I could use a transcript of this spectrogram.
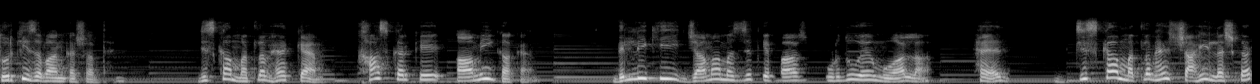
तुर्की जबान का शब्द है, जिसका मतलब है कैंप खास करके आमी का कैंप दिल्ली की जामा मस्जिद के पास उर्दू ए मुआला है, जिसका मतलब है शाही लश्कर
